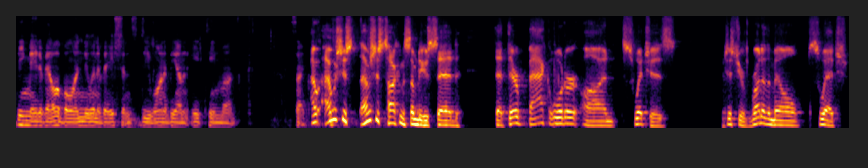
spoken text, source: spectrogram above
being made available and new innovations do you want to be on an 18 month cycle I, I, was just i was just talking to somebody who said that their back order on switches just your run-of-the-mill switch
